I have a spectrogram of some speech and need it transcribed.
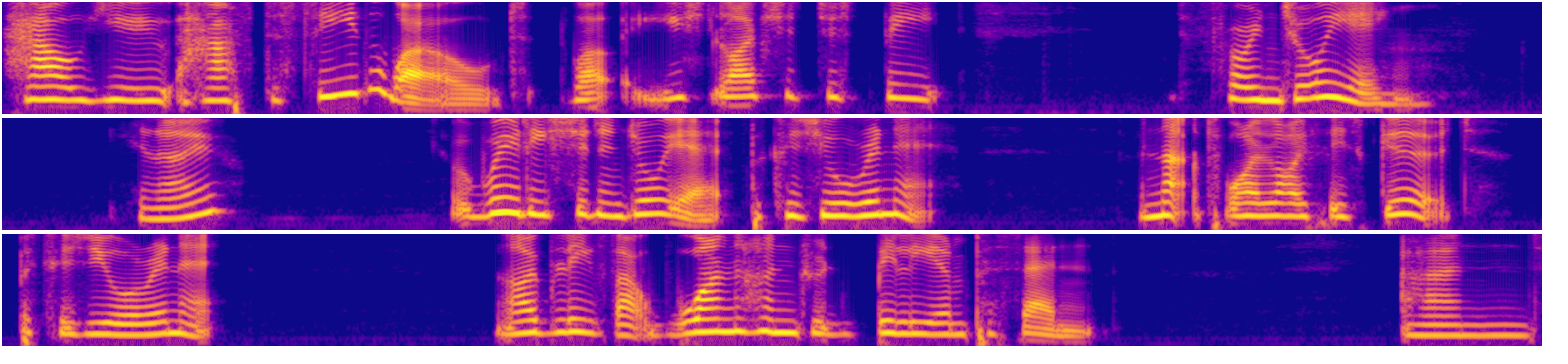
how you have to see the world. Well, you life should just be for enjoying. You know, you really should enjoy it because you're in it, and that's why life is good because you're in it. And I believe that 100 billion percent. And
